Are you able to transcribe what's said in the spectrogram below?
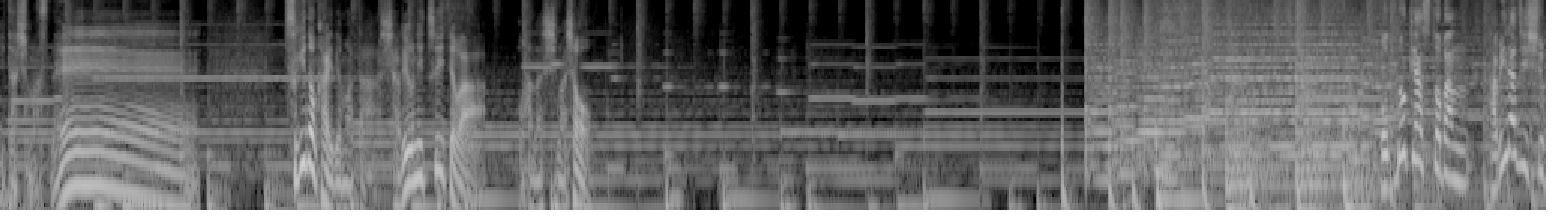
いたしますね。次の回でまた車両についてはお話ししましょう。ポッドキャスト版旅ラジ出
